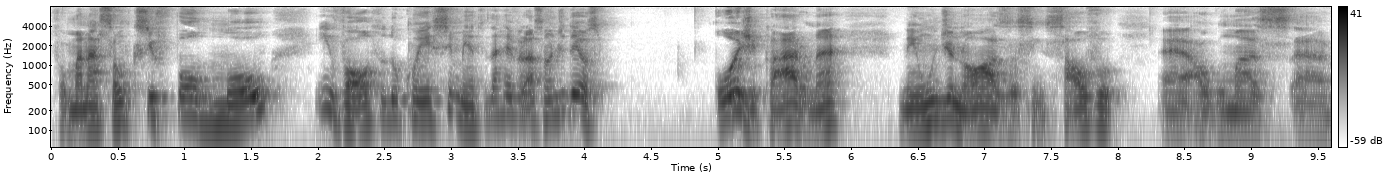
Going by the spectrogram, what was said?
Foi uma nação que se formou em volta do conhecimento da revelação de Deus. Hoje, claro, né, nenhum de nós, assim, salvo é, algumas é,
